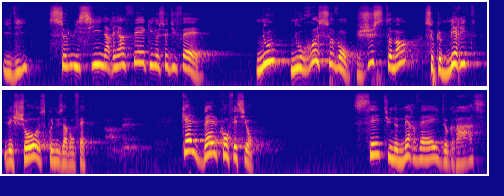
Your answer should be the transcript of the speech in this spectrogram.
Il dit celui-ci n'a rien fait qui ne se dût faire. Nous, nous recevons justement ce que méritent les choses que nous avons faites. Quelle belle confession C'est une merveille de grâce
